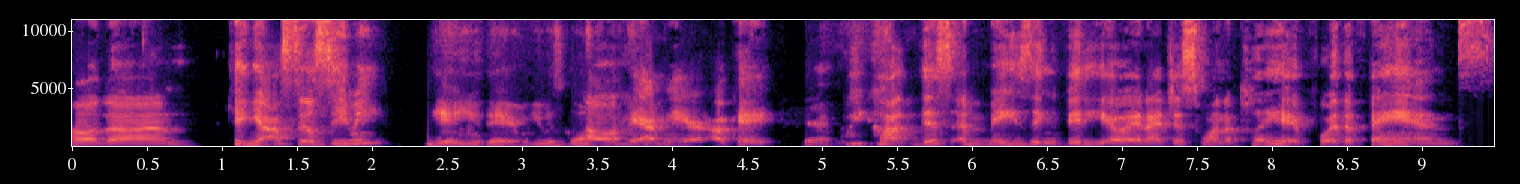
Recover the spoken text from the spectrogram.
Hold on. Can y'all still see me? Yeah, you there. You was going. Oh, okay, I'm here. Okay. Yeah. We caught this amazing video and I just want to play it for the fans.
